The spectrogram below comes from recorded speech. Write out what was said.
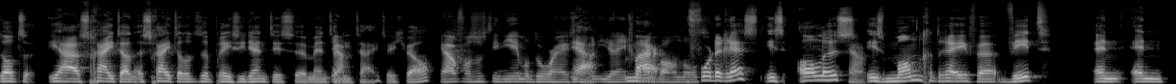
Dat, ja, scheid, aan, scheid dat het de president is eh, mentaliteit, weet je wel. Ja, of alsof hij niet helemaal door heeft Ja, en van iedereen gelijk Maar behandeld. voor de rest is alles Ja. is man gedreven, wit en, en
